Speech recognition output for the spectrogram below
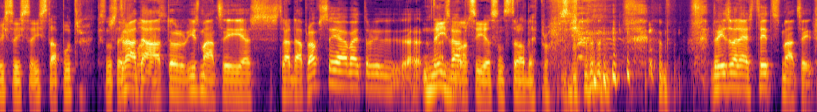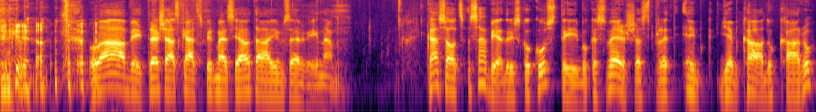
viss, viss, viss tā putra, kas notiek Strādā, mājās. tur izmācījies, strādā profesijā vai tur uh, Neizmācījies un strādāja profesijā. Drīz varēs citus mācīt. Labi, trešās kārtas pirmais jautājums Ervīnam. Kā sauc sabiedrisku kustību, kas vēršas pret jeb- jebkādu karu,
